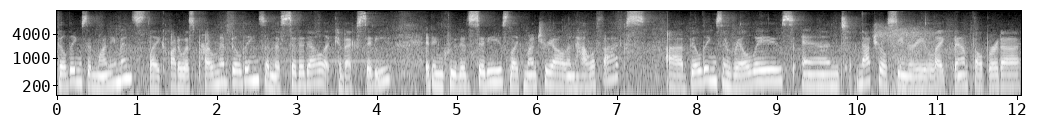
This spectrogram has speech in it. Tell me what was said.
buildings and monuments like Ottawa's Parliament buildings and the Citadel at Quebec City. It included cities like Montreal and Halifax uh, buildings and railways, and natural scenery like Banff, Alberta,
